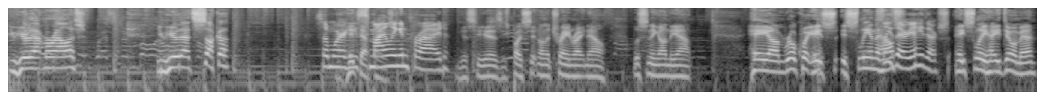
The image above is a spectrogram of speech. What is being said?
You hear that, Morales? You hear that, sucker? Somewhere Hit he's that smiling in pride. Yes, he is. He's probably sitting on the train right now, listening on the app. Hey, um, real quick, hey, is, is Sli in the Sli's house? there. Yeah, he's there. Hey, Sli, how you doing, man?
